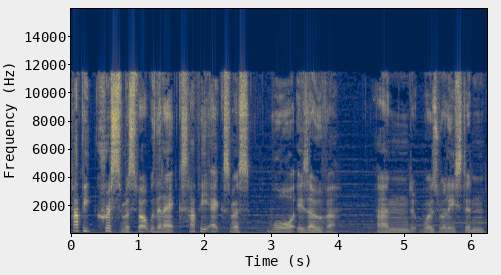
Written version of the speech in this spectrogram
Happy Christmas spelt with an X, Happy Xmas, War is Over, and was released in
